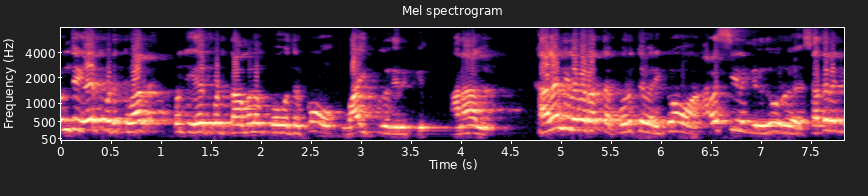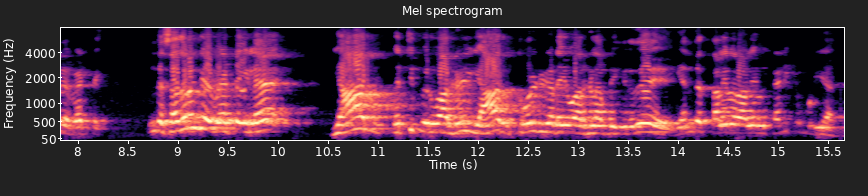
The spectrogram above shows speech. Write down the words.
கொஞ்சம் ஏற்படுத்துவார் கொஞ்சம் ஏற்படுத்தாமலும் போவதற்கும் வாய்ப்புகள் இருக்கு. ஆனால் கள நிலவரத்தை பொறுத்த வரைக்கும் அரசியலுங்கிறது ஒரு சதுரங்க வேட்டை. இந்த சதுரங்க வேட்டையில யார் வெற்றி பெறுவார்கள் யார் தோல்வி அடைவார்கள் அப்படிங்கிறது எந்த தலைவராலையும் கணிக்க முடியாது.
